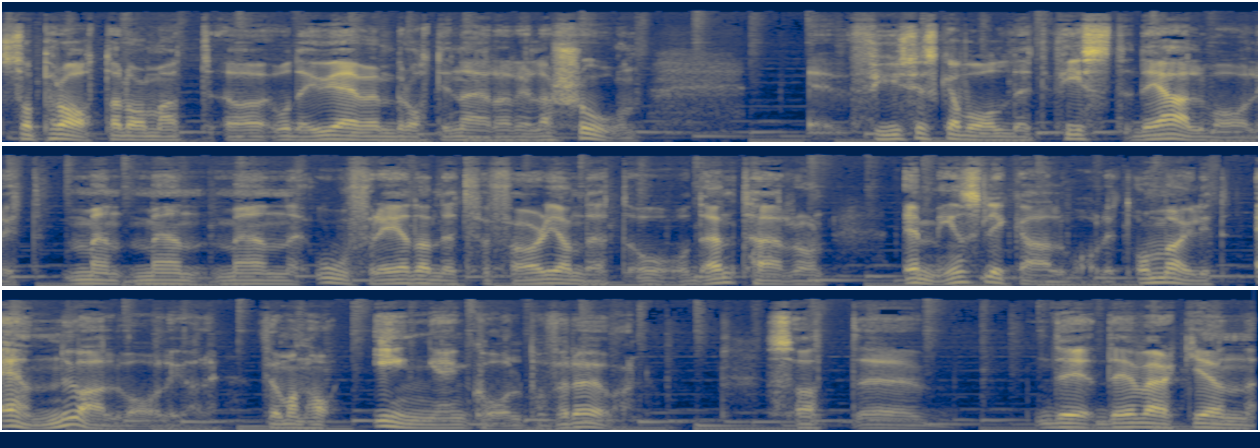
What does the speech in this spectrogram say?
så pratar de om att, och det är ju även brott i nära relation, eh, fysiska våldet, visst det är allvarligt, men, men, men ofredandet, förföljandet och, och den terrorn är minst lika allvarligt, om möjligt ännu allvarligare, för man har ingen koll på förövaren. Så att eh, det, det, är verkligen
